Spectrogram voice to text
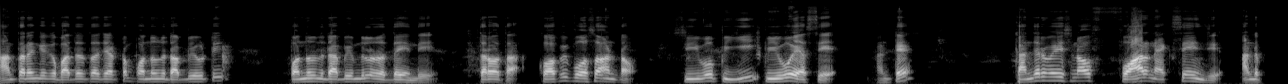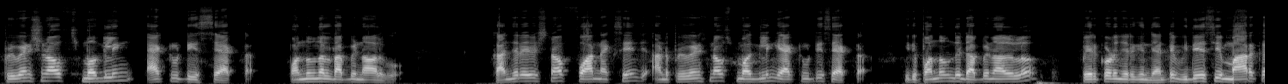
అంతరంగిక భద్రతా చట్టం పంతొమ్మిది డెబ్బై ఒకటి పంతొమ్మిది డెబ్బై ఎనిమిదిలో రద్దయింది. తర్వాత కాపీ పోసా అంటాం సిఓపిఈ పిఓఎస్ఏ అంటే conservation of foreign exchange and prevention of smuggling activities act పంతొమ్మిది వందల డెబ్బై నాలుగు. Conservation of foreign exchange and prevention of smuggling activities act ఇది పంతొమ్మిది డెబ్బై నాలుగులో పేర్కోవడం జరిగింది. అంటే విదేశీ మారక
